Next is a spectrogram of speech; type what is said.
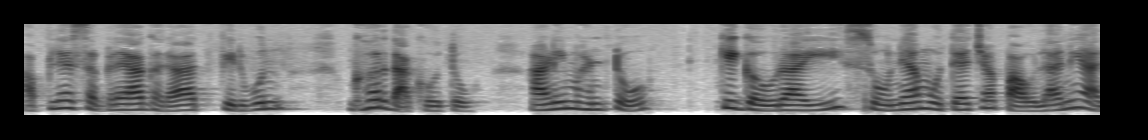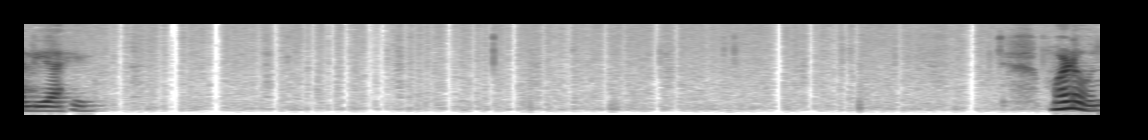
आपल्या सगळ्या घरात फिरवून घर दाखवतो आणि म्हणतो की गौराई सोन्या मोत्याच्या पावलाने आली आहे. म्हणून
